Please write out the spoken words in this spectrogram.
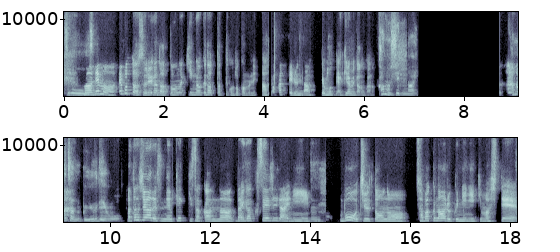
そう。まあでも、ってことはそれが妥当な金額だったってことかもね。あ、分かってるんだって思って諦めたのかな。かもしれない。浜ちゃんの武勇伝を。私はですね、血気盛んな大学生時代に、うん。某中東の砂漠のある国に行きまして。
